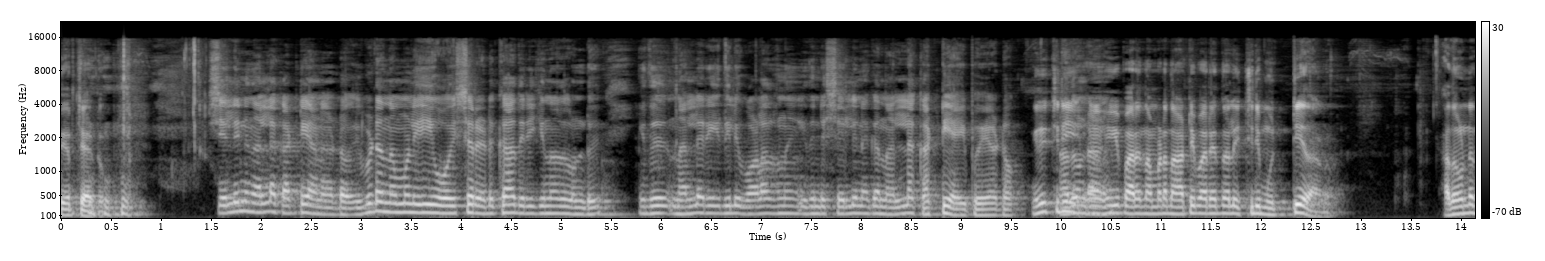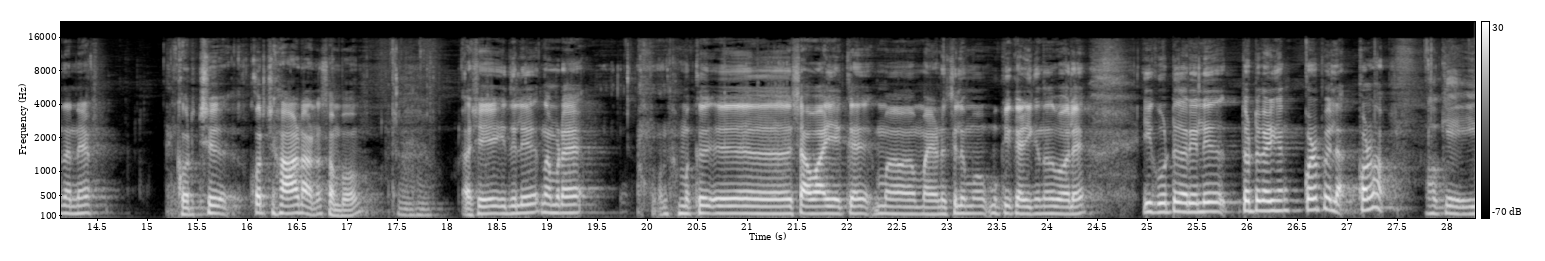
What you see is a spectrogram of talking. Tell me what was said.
തീർച്ചയായിട്ടും. ഷെല്ലിന് നല്ല കട്ടിയാണ് കേട്ടോ. ഇവിടെ നമ്മൾ ഈ ഓയിസ്ചർ എടുക്കാതിരിക്കുന്നത് കൊണ്ട് ഇത് നല്ല രീതിയിൽ വളർന്ന് ഇതിന്റെ ഷെല്ലിനൊക്കെ നല്ല കട്ടിയായി പോയി കേട്ടോ. ഇത് ഇച്ചിരി ഈ പറയുന്ന നമ്മുടെ നാട്ടിൽ പറയുന്ന പോലെ ഇച്ചിരി മുറ്റിയതാണ്. അതുകൊണ്ട് തന്നെ കുറച്ച് കുറച്ച് ഹാർഡാണ് സംഭവം. പക്ഷേ ഇതിൽ നമ്മുടെ നമുക്ക് ഷവായിയൊക്കെ മയണസിൽ മുക്കി കഴിക്കുന്നത് പോലെ ഈ കൂട്ടുകറിയിൽ തൊട്ട് കഴിക്കാൻ കുഴപ്പമില്ല. കൊള്ളാം. ഓക്കെ ഈ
